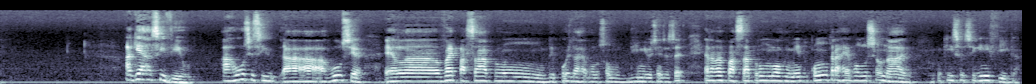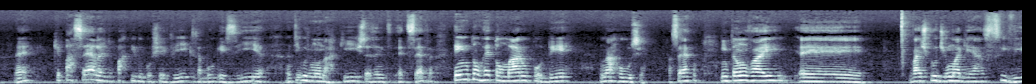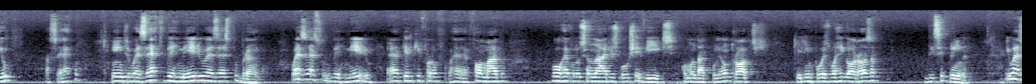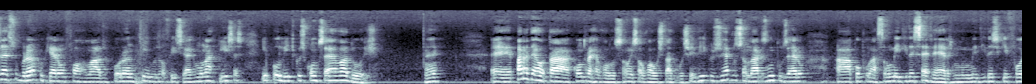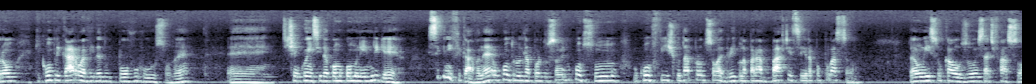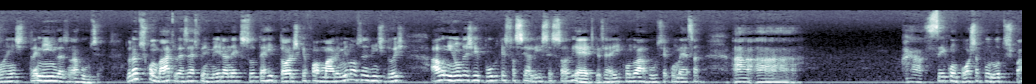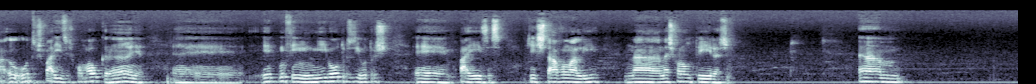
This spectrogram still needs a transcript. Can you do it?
A guerra civil. A Rússia, a, Rússia ela vai passar por um, depois da Revolução de 1817, ela vai passar por um movimento contra-revolucionário. O que isso significa? Né? Que parcelas do Partido Bolchevique, a burguesia, antigos monarquistas, etc., tentam retomar o poder na Rússia, tá certo? Então vai, é, vai explodir uma guerra civil tá certo? Entre o Exército Vermelho e o Exército Branco. O Exército Vermelho é aquele que foram é, formado por revolucionários bolcheviques, comandado por Leon Trotsky, que ele impôs uma rigorosa disciplina. E o Exército Branco, que eram formados por antigos oficiais monarquistas e políticos conservadores. Né? É, para derrotar a contra-revolução e salvar o Estado bolchevique, os revolucionários impuseram à população medidas severas, medidas que foram que complicaram a vida do povo russo, né? É, conhecida como comunismo de guerra. Que significava, né? O controle da produção e do consumo, o confisco da produção agrícola para abastecer a população. Então isso causou insatisfações tremendas na Rússia. Durante os combates, o Exército Vermelho anexou territórios que formaram em 1922 a União das Repúblicas Socialistas Soviéticas. É aí quando a Rússia começa a, a, a ser composta por outros, outros países, como a Ucrânia, é, enfim, e outros e outros é, países que estavam ali na, nas fronteiras. Um,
